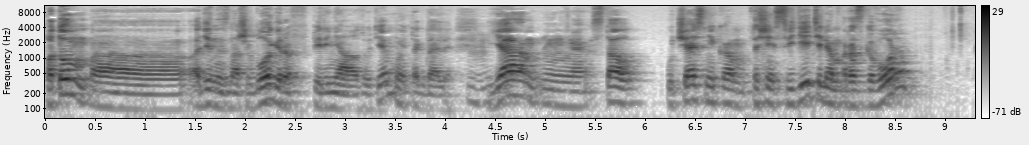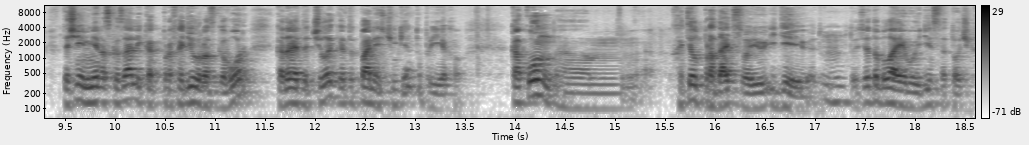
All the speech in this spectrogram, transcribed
Потом э, один из наших блогеров перенял эту тему и так далее. Мгм. Я м, стал участником, точнее свидетелем разговора. Точнее, мне рассказали, как проходил разговор, когда этот человек, этот парень из Чемкента приехал, как он эм, хотел продать свою идею. Эту. Мгм. То есть это была его единственная точка.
